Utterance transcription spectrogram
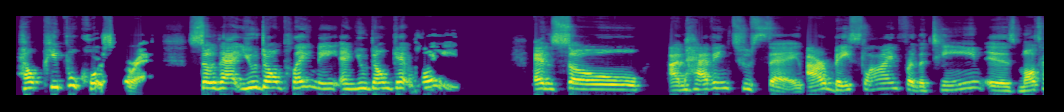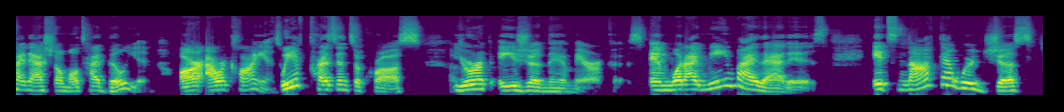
help people course correct so that you don't play me and you don't get played. And so I'm having to say our baseline for the team is multinational, multi billion are our clients. We have presence across Europe, Asia, and the Americas. And what I mean by that is it's not that we're just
